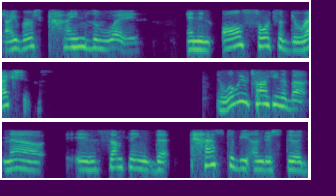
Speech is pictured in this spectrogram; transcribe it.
diverse kinds of ways and in all sorts of directions. And what we are talking about now is something that has to be understood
